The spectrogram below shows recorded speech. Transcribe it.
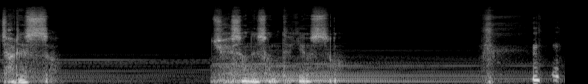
잘했어. 최선의 선택이었어.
